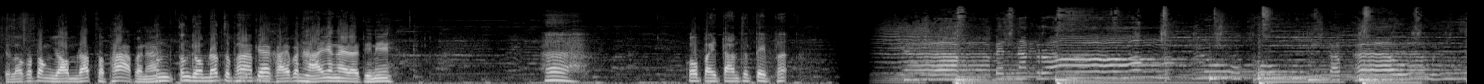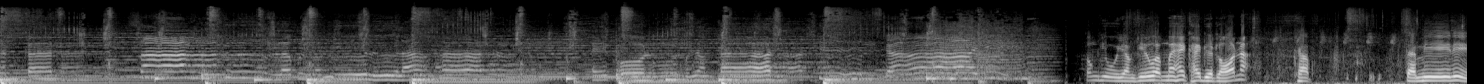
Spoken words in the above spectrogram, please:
เดี๋ยวเราก็ต้องยอมรับสภาพอะนะต้องต้องยอมรับสภาพ แก้ไขปัญหายังไงล่ะทีนี้ ฮ่าก็ไปตามสเต็ปฮะ กับเขาเหมือนกัน สร้างคือละบือลือลานให้คนเมืองการชื่นใจ ต้องอยู่อย่างที่ว่าไม่ให้ใครเดือดร้อนอะครับ แต่มีนี่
